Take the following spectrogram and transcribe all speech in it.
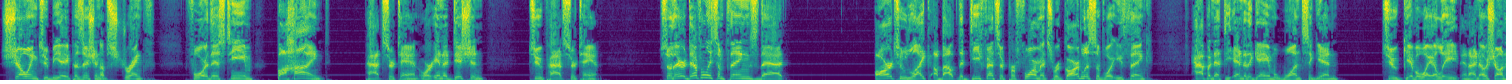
showing to be a position of strength for this team behind Pat Surtain or in addition to Pat Surtain. So there are definitely some things that are to like about the defensive performance, regardless of what you think happened at the end of the game once again to give away a lead. And I know Sean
